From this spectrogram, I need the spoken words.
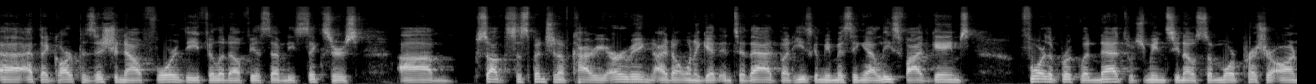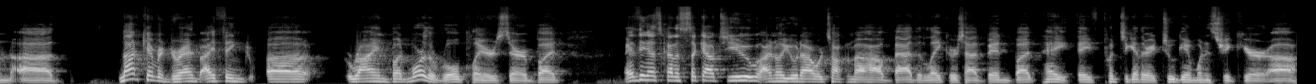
uh, at the guard position now for the Philadelphia 76ers. Um, saw the suspension of Kyrie Irving. I don't want to get into that, but he's going to be missing at least five games for the Brooklyn Nets, which means, you know, some more pressure on uh, not Kevin Durant, but I think uh, Ryan, but more of the role players there. But anything that's kind of stuck out to you? I know you and I were talking about how bad the Lakers have been, but hey, they've put together a two game winning streak here, uh,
